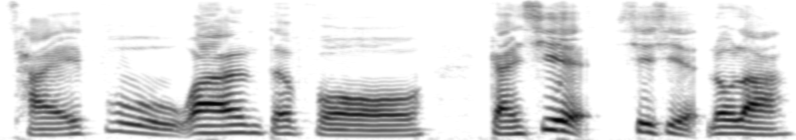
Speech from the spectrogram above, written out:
财富 Wonderful，感谢谢谢 Lola。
